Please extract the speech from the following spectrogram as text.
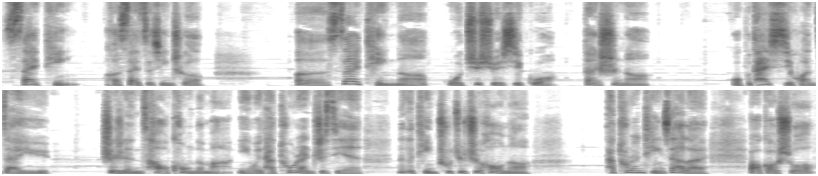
赛艇和赛自行车，呃赛艇呢我去学习过，但是呢。我不太喜欢在于是人操控的嘛，因为他突然之间那个艇出去之后呢，他突然停下来，报告说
